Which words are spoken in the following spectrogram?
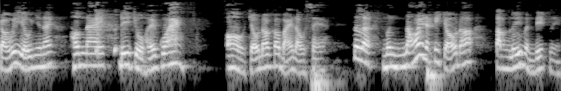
Còn ví dụ như nói Hôm nay đi chùa Huệ Quang. Ồ, chỗ đó có bãi đậu xe. Tức là mình nói ra cái chỗ đó, Tâm lý mình biết liền.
